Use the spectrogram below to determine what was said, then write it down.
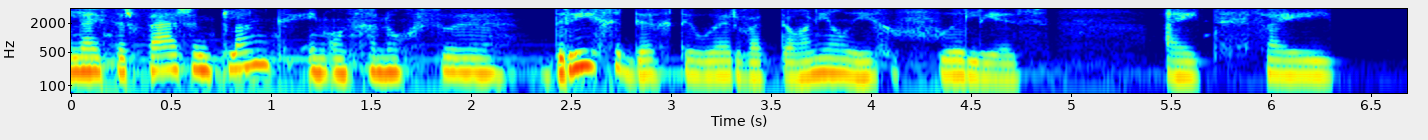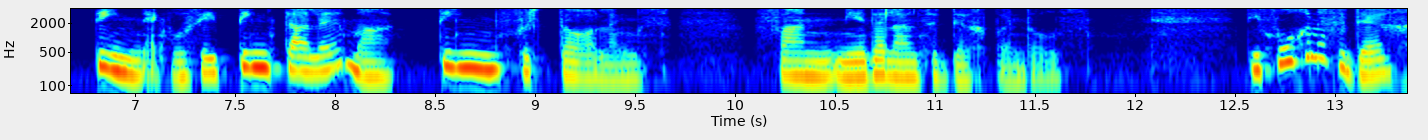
Jy luister vers en klank en ons gaan nog so 3 gedigte hoor wat Daniel hier voorlees uit sy 10, ek wil sê 10 talle, maar 10 vertalings van Nederlandse digbundels. Die volgende gedig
